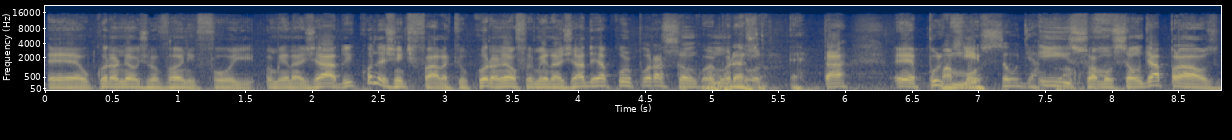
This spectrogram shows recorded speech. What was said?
É, o Coronel Giovanni foi homenageado e quando a gente fala que o Coronel foi homenageado é a corporação, a corporação como um todo, é. tá? É porque, Uma moção de aplauso. Isso, a moção de aplauso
